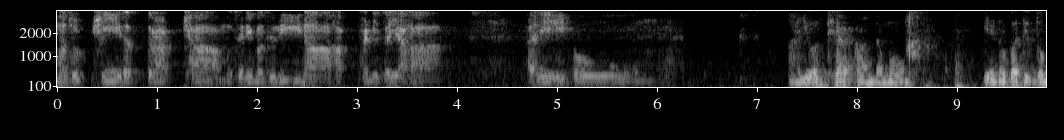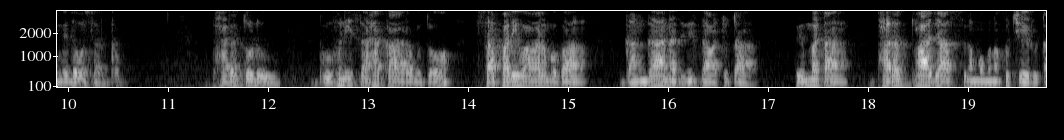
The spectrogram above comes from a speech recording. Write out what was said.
మధుక్షీరద్రాక్షా ముధురిమధురీణాః ఫణితయ హరి ఓం అయోధ్యాకాండము ఎనుబది తొమ్మిదవ సర్గం. భరతుడు గుహుని సహకారముతో సపరివారముగా గంగానదిని దాటుట పిమ్మట భరద్వాజాశ్రమమునకు చేరుట.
